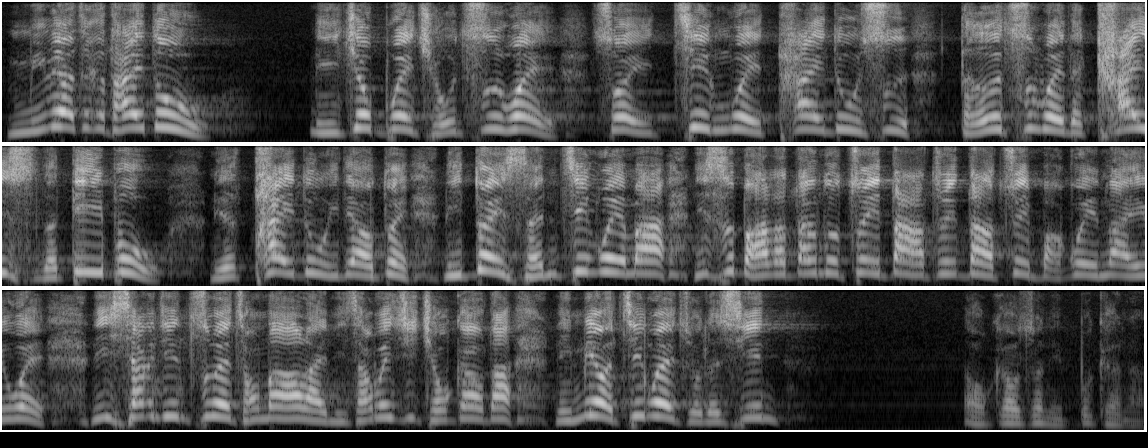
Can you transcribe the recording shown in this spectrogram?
明白这个态度。你就不会求智慧，所以敬畏态度是得智慧的开始的第一步。你的态度一定要对。你对神敬畏吗？你是把他当做最大、最大、最宝贵的那一位。你相信智慧从哪来，你才会去求告他。你没有敬畏主的心，那我告诉你不可能。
